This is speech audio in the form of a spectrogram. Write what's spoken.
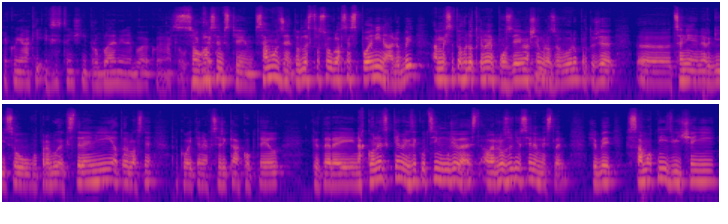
jako nějaký existenční problémy nebo jako nějakou... Souhlasím s tím. Samozřejmě, tohle jsou vlastně spojené nádoby a my se toho dotkneme později v našem hmm. rozhovoru, protože uh, ceny energií jsou opravdu extrémní a to je vlastně takový ten, jak se říká, koktejl, který nakonec k těm exekucím může vést, ale rozhodně si nemyslím, že by samotné zvýšení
